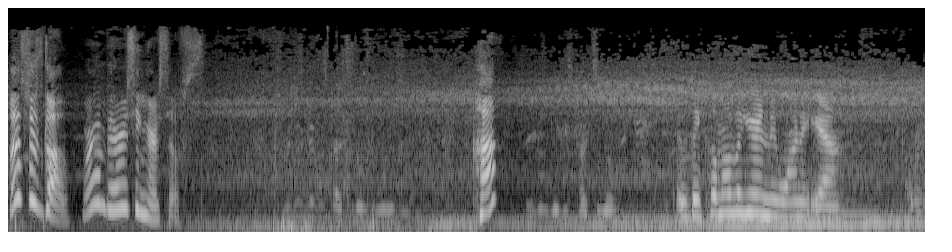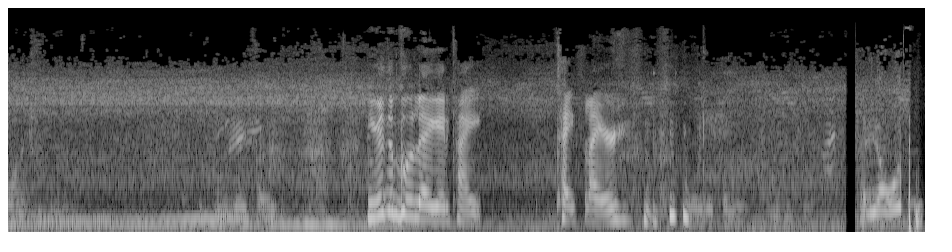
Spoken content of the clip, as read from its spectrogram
let's just go. We're embarrassing ourselves. Huh? If they come over here and they want it, yeah. I don't want to keep it. The kite. You're the bootlegged kite. Kite flyer. Hey, y'all want it?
